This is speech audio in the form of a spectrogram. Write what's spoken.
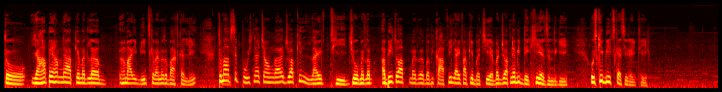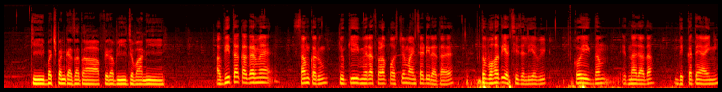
तो यहाँ पे हमने आपके मतलब हमारी बीट्स के बारे में तो बात कर ली। तो मैं आपसे पूछना चाहूँगा जो आपकी लाइफ थी जो मतलब अभी तो आप मतलब अभी काफ़ी लाइफ आपकी बची है बट जो आपने अभी देखी है ज़िंदगी उसकी बीट्स कैसी रही थी? कि बचपन कैसा था फिर अभी जवानी? अभी तक अगर मैं सम करूँ क्योंकि मेरा थोड़ा पॉजिटिव माइंडसेट ही रहता है। तो बहुत ही अच्छी चली है बीट कोई एकदम इतना ज़्यादा दिक्कतें आई नहीं।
